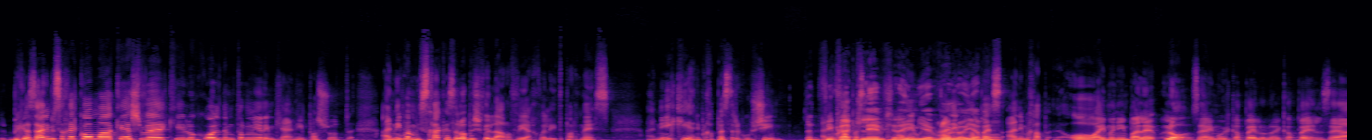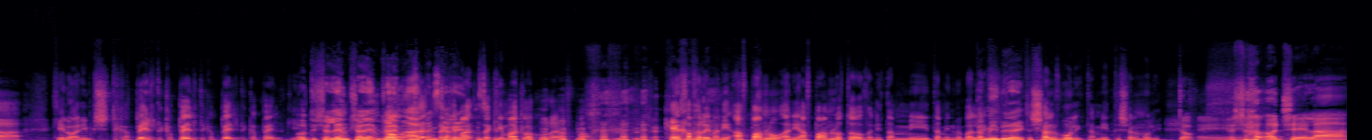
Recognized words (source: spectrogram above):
בגלל זה אני משחק אומה קאש וכאילו אולדם טורנירים, כי אני פשוט, אני במשחק הזה לא בשביל להרוויח ולהתפרנס. אני כי אני מחפש ריגושים. הדפיקת לב של האם יבוא אני לא יבוא. מחפש- אני מחפש, או האם אני בלב, לא, זה האם הוא יקפל או לא יקפל, זה ה... כאילו, אני, ש- תקפל, תקפל, תקפל, תקפל. כאילו. או תשלם, תשלם, לא, תשלם, אה, אתה מקרב. זה כמעט לא קורה אף פעם. כן, חברים, אני אף פעם לא, אני אף פעם לא טוב, אני תמיד, תמיד מבלף. תמיד ריק. תשלמו לי, תמיד תשלמו לי. טוב, אה, יש עוד שאלה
